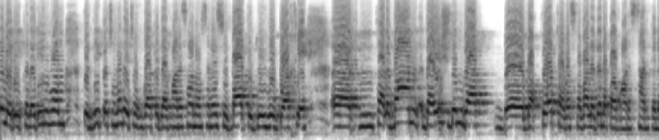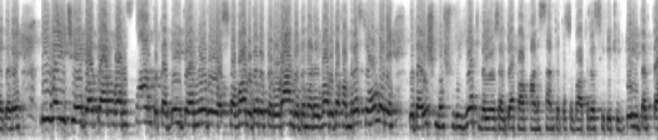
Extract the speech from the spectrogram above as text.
نه لري، که لري هم تر دې کچه نه دی چې ګواکې د افغانستان اوسنی ثبات د دوی وګواښي. طالبان داعش دومره با قوته وسلهواله ډله په افغانستان کې نه ګڼي. دوی وایي چې ګواکې افغانستان ته که دوی د نورو وسلهوالو ډلو پر وړاندې د نړیوالو دغه مرستې ومني، د داعش مشروعیت به یو ځل بیا په افغانستان کې په ثبات ورسیږي چې دوی دلته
